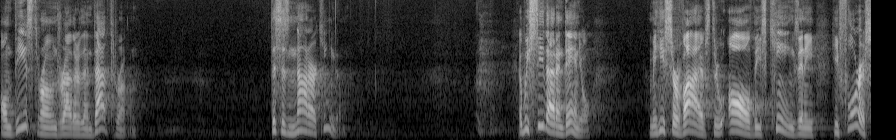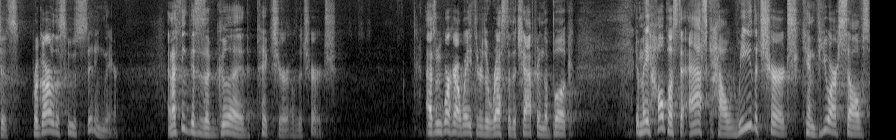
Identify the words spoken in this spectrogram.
on these thrones rather than that throne. This is not our kingdom. And we see that in Daniel. I mean, he survives through all these kings and he, he flourishes regardless who's sitting there. And I think this is a good picture of the church. As we work our way through the rest of the chapter in the book, it may help us to ask how we, the church, can view ourselves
